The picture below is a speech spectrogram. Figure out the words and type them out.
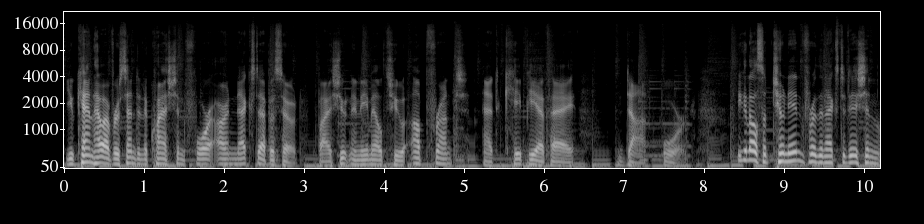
You can, however, send in a question for our next episode by shooting an email to upfront at kpfa.org. You can also tune in for the next edition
